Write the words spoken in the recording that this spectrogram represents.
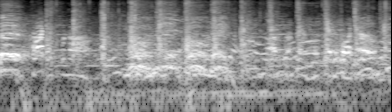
জেগেছে মন জেগেছে থাকবে না জেগেছে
